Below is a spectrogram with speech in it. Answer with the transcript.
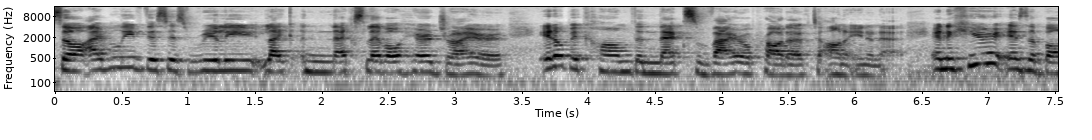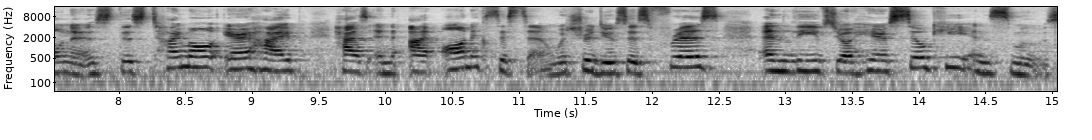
So I believe this is really like a next level hair dryer. It'll become the next viral product on the internet. And here is a bonus. This Tymo Air Hype has an ionic system which reduces frizz and leaves your hair silky and smooth.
